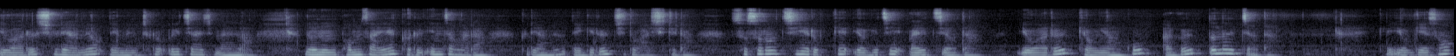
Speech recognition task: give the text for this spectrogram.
여호와를 신뢰하며 내 맹초를 의지하지 말라. 너는 범사에 그를 인정하라. 그리하면 내 길을 지도하시리라. 스스로 지혜롭게 여기지 말지어다. 여호와를 경외하고 악을 떠날지어다. 여기에서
